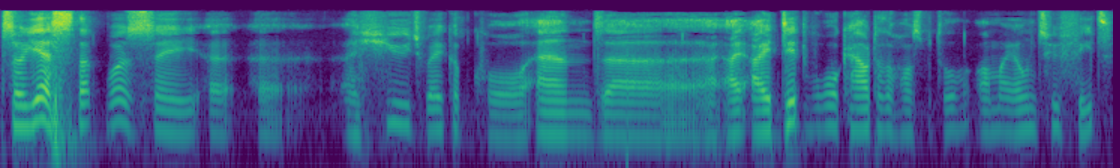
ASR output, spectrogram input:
So yes, that was a, a, a huge wake-up call, and uh, I, I, did walk out of the hospital on my own two feet,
